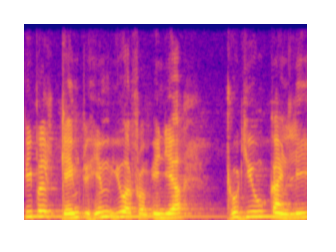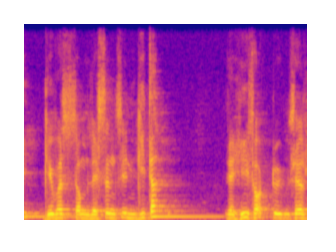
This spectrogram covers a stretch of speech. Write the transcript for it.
people came to him, You are from India, could you kindly give us some lessons in Gita? Then he thought to himself,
